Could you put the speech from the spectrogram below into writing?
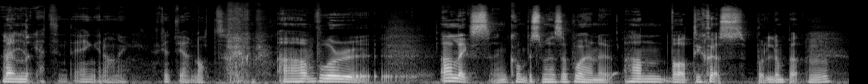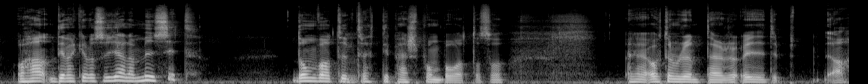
men- Nej, jag vet inte. Jag har ingen aning. Ska inte vi göra något? Ja, vår eh, Alex, en kompis som hälsar på här nu, han var till sjöss på lumpen. Mm. Och han, det verkar vara så jävla mysigt. De var typ Mm. 30 pers på en båt och så eh, åkte de runt där i typ, ja,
